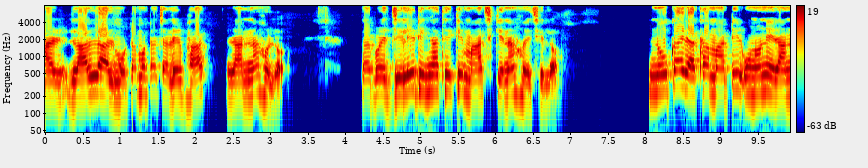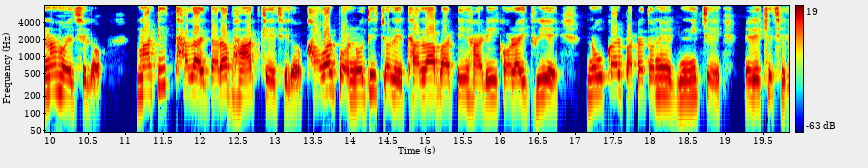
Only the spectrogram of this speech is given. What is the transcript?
আর লাল লাল, মোটা মোটা চালের ভাত রান্না হলো। তারপরে জেলে ডিঙা থেকে মাছ কেনা হয়েছিল। নৌকায় রাখা মাটির উনুনে রান্না হয়েছিল। মাটির থালায় তারা ভাত খেয়েছিল। খাওয়ার পর নদীর জলে থালা, বাটি, হাঁড়ি, কড়াই ধুয়ে নৌকার পাটাতনের নিচে রেখেছিল।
